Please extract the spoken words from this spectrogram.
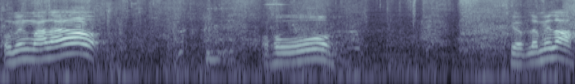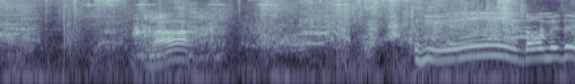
ตัวแม่งมาแล้ว โอ้โหเกือบแล้วไหมล่ะมาโดนไปสิ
